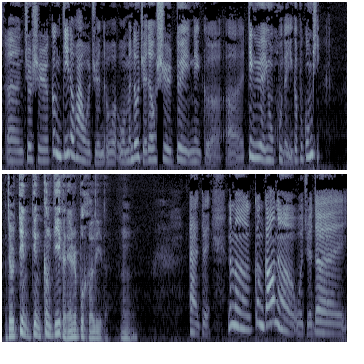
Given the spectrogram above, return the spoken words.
嗯、就是更低的话，我觉得我我们都觉得是对那个呃订阅用户的一个不公平。就是定定更低肯定是不合理的，嗯，哎，对。那么更高呢？我觉得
